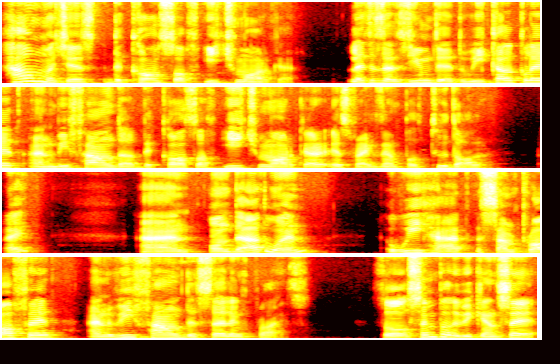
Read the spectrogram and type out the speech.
how much is the cost of each marker. Let us assume that we calculate and we found that the cost of each marker is, for example, $2, right? And on that one, we had some profit and we found the selling price. So simply we can say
